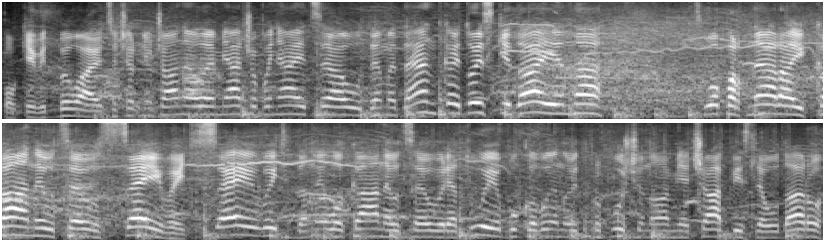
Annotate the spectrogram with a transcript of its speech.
Поки відбиваються чернівчани, але м'яч опиняється у Демиденка. І той скидає на свого партнера і Каневцев сейвить. Сейвить Данило Каневцев рятує Буковину від пропущеного м'яча після удару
